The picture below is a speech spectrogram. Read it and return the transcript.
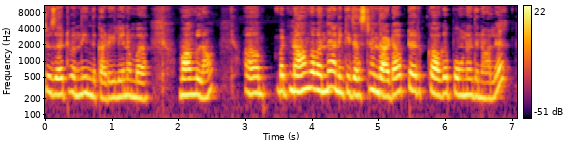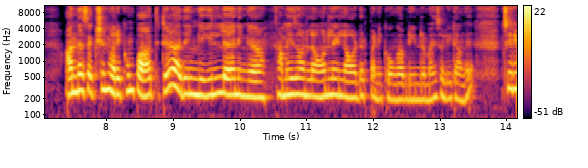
டு Z வந்து இந்த கடையிலே நம்ம வாங்கலாம். பட் நாங்கள் வந்து அன்றைக்கி ஜஸ்ட் அந்த அடாப்டருக்காக போனதுனால அந்த செக்ஷன் வரைக்கும் பார்த்துட்டு அது இங்கே இல்லை நீங்கள் அமேசானில் ஆன்லைனில் ஆர்டர் பண்ணிக்கோங்க அப்படின்ற மாதிரி சொல்லிட்டாங்க. சரி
